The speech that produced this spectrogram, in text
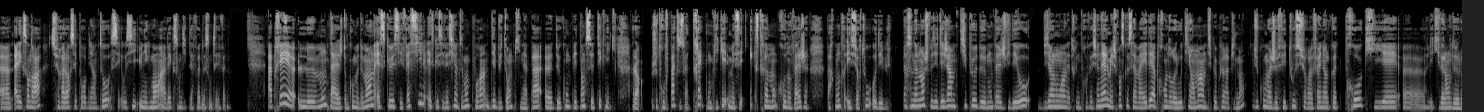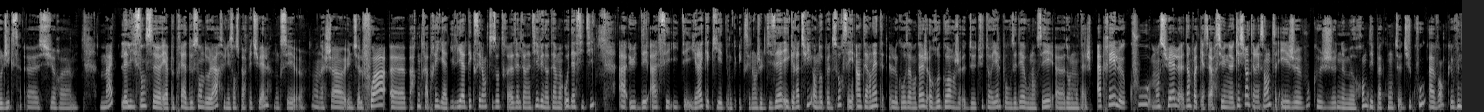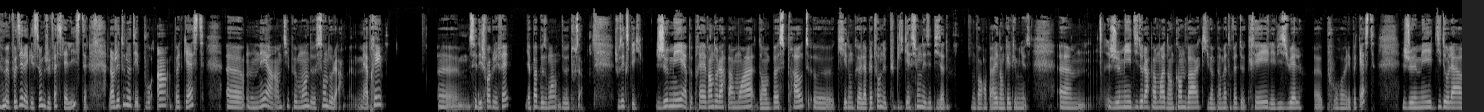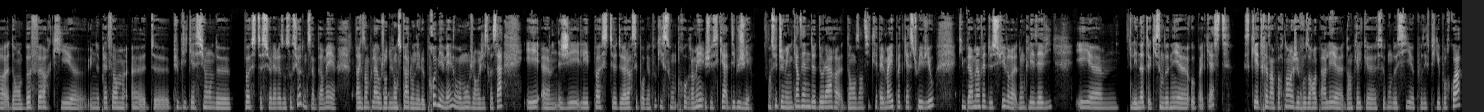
Euh, Alexandra, sur Alors c'est pour bientôt, c'est aussi uniquement avec son dictaphone de son téléphone. Après, euh, le montage. Donc, on me demande, est-ce que c'est facile? Est-ce que c'est facile notamment pour un débutant qui n'a pas euh, de compétences techniques? Alors, je trouve pas que ce soit très compliqué, mais c'est extrêmement chronophage, par contre, et surtout au début. Personnellement, je faisais déjà un petit peu de montage vidéo, bien loin d'être une professionnelle, mais je pense que ça m'a aidé à prendre l'outil en main un petit peu plus rapidement. Du coup, moi, je fais tout sur euh, Final Cut Pro, qui est euh, l'équivalent de Logix euh, sur Mac. La licence est à peu près à 200 dollars, c'est une licence perpétuelle, donc c'est un achat une seule fois. par contre, après, il y a, il y a d'excellentes autres alternatives, et notamment Audacity, A-U-D-A-C-I-T-Y, qui est donc excellent, je le disais, et gratuit en open source, et Internet, le gros avantage, regorge de tutoriels pour vous aider à vous lancer euh, dans le montage. Après, le coût mensuel d'un podcast. Alors, c'est une question intéressante et je vous que je ne me rendais pas compte du coup avant que vous ne me posiez la question que je fasse la liste. Alors, j'ai tout noté pour un podcast. Euh, on est à un petit peu moins de 100 dollars. Mais après, euh, c'est des choix que j'ai faits. Il n'y a pas besoin de tout ça. Je vous explique. Je mets à peu près 20 dollars par mois dans Buzzsprout, qui est donc la plateforme de publication des épisodes. On va en reparler dans quelques minutes. Euh, je mets 10 dollars par mois dans Canva qui va me permettre en fait de créer les visuels euh, pour euh, les podcasts. Je mets 10 dollars dans Buffer qui est une plateforme de publication de posts sur les réseaux sociaux. Donc ça me permet, par exemple là aujourd'hui on se parle, on est le 1er mai au moment où j'enregistre ça et j'ai les posts de Alors c'est pour bientôt qui sont programmés jusqu'à début juillet. Ensuite, je mets une quinzaine de dollars dans un site qui s'appelle My Podcast Review, qui me permet en fait de suivre donc les avis et euh, les notes qui sont données euh, au podcast. Ce qui est très important, et je vais vous en reparler euh, dans quelques secondes aussi pour vous expliquer pourquoi.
